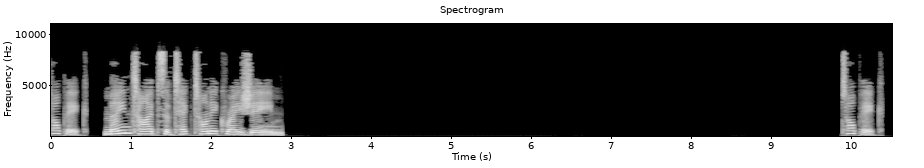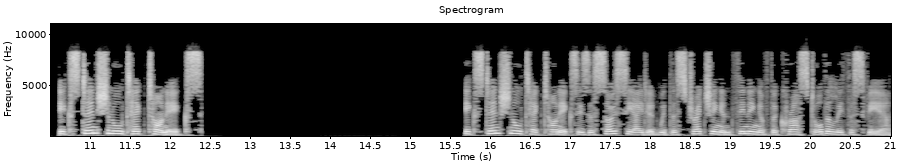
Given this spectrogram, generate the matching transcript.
Topic: Main types of tectonic regime. Topic: Extensional tectonics. Extensional tectonics is associated with the stretching and thinning of the crust or the lithosphere.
